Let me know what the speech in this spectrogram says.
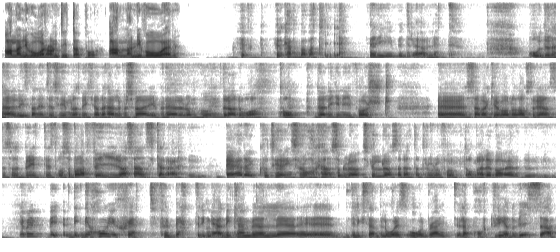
Alla nivåer har de tittat på. Alla nivåer! Hur, hur kan det bara vara 10? Det är ju bedrövligt. Och den här listan är inte så himla smickrande heller för Sverige, för här är de 100 då, topp. Där ligger ni först. Eh, sen verkar det vara någon australiensiskt och brittiskt och så bara fyra svenskar där. Mm. Är det kvoteringsfrågan som lö skulle lösa detta tror du, att få upp dem? Eller vad, ja, men det, det, har ju skett förbättringar. Det kan väl eh, till exempel årets Allbright-rapport redovisa.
